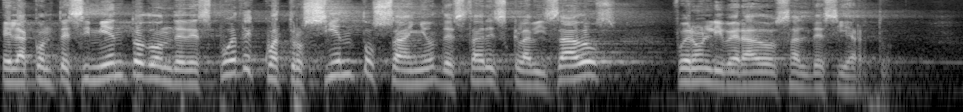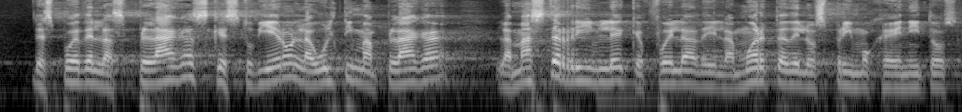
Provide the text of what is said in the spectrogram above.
el acontecimiento donde después de 400 años de estar esclavizados fueron liberados al desierto. Después de las plagas que estuvieron, la última plaga, la más terrible, que fue la de la muerte de los primogénitos,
